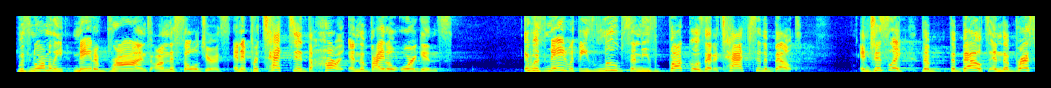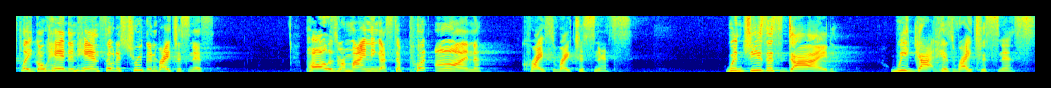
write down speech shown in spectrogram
was normally made of bronze on the soldiers, and it protected the heart and the vital organs. It was made with these loops and these buckles that attach to the belt. And just like the, the belt and the breastplate go hand in hand, so does truth and righteousness. Paul is reminding us to put on Christ's righteousness. When Jesus died, we got his righteousness.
